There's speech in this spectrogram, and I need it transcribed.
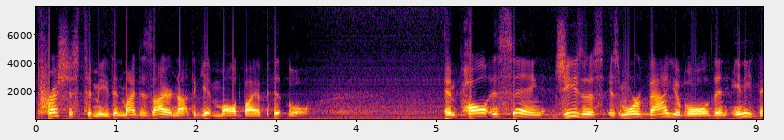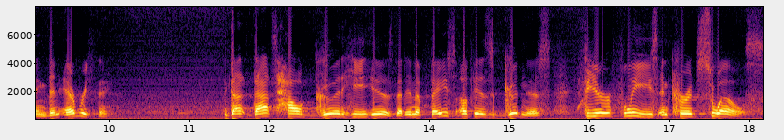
precious to me than my desire not to get mauled by a pit bull. And Paul is saying Jesus is more valuable than anything, than everything. That, that's how good he is. That in the face of his goodness, fear flees and courage swells.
